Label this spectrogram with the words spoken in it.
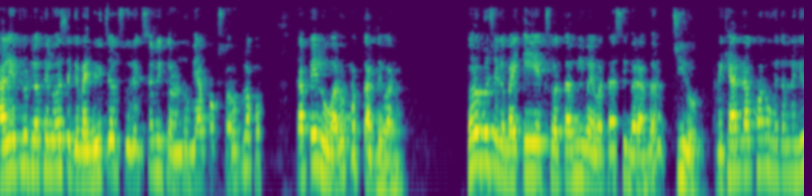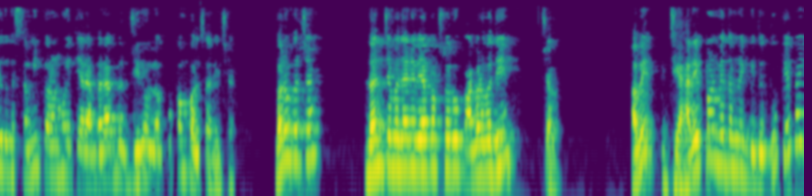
ખાલી એટલું જ લખેલું હશે કે ભાઈ દ્વિચલ સુરેખ સમીકરણનું વ્યાપક સ્વરૂપ લખો. તો પેલું વારું ઠપકાર દેવાનું. બરોબર છે કે ભાઈ એ એક્સ વત્તા બી વાય વત્તા સી બરાબર જીરો. અને ખ્યાલ રાખવાનું, મેં તમને કીધું કે સમીકરણ હોય ત્યારે આ બરાબર જીરો લખવું કમ્પલસરી છે. બરોબર છે? ડન છે બધાને વ્યાપક સ્વરૂપ? આગળ વધી. ચલો. હવે જ્યારે પણ મેં તમને કીધું તું કે ભાઈ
